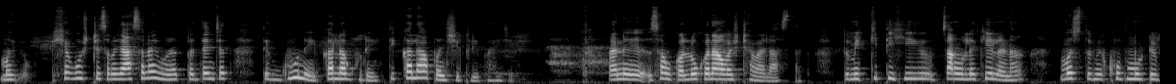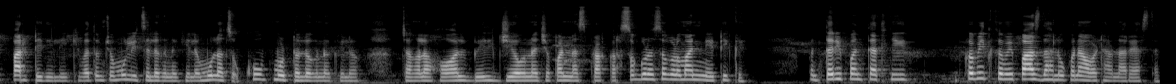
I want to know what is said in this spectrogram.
मग ह्या गोष्टीचं म्हणजे असं नाही म्हणत पण त्यांच्यात ते गुण आहे कला गुण आहे ती कला आपण शिकली पाहिजे. आणि सांगू का लोक नावच ठेवायला असतात. तुम्ही कितीही चांगलं केलं ना मस्त तुम्ही खूप मोठी पार्टी दिली किंवा तुमच्या मुलीचं लग्न केलं मुलाचं खूप मोठं लग्न केलं चांगला हॉल बिल जेवणाचे पन्नास प्रकार सगळं सगळं मान्य आहे ठीक आहे. पण तरी पण त्यातली कमीत कमी पाच दहा लोक नावं ठेवणारे असतात.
